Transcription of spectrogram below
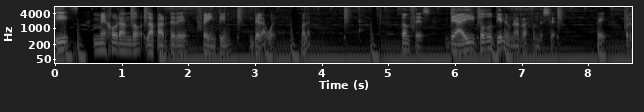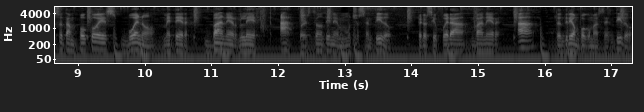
y mejorando la parte de painting de la web, ¿vale? Entonces, de ahí todo tiene una razón de ser. Por eso tampoco es bueno meter banner left A, pues esto no tiene mucho sentido. Pero si fuera banner A, tendría un poco más sentido.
